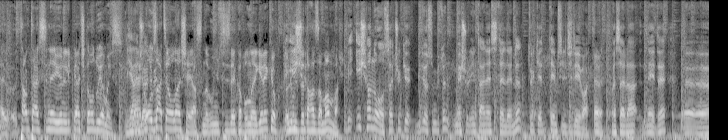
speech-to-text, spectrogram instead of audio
e, tam tersine yönelik bir açıklama duyamayız. Yani Yani, o bir- zaten olan şey aslında ümitsizliğe kapılmaya gerek yok. Bir Önümüzde iş- daha zaman var. Bir iş hanı olsa çünkü biliyorsun bütün meşhur internet sitelerinin Türkiye'de temsilciliği var. Evet. Mesela neydi? Ee,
